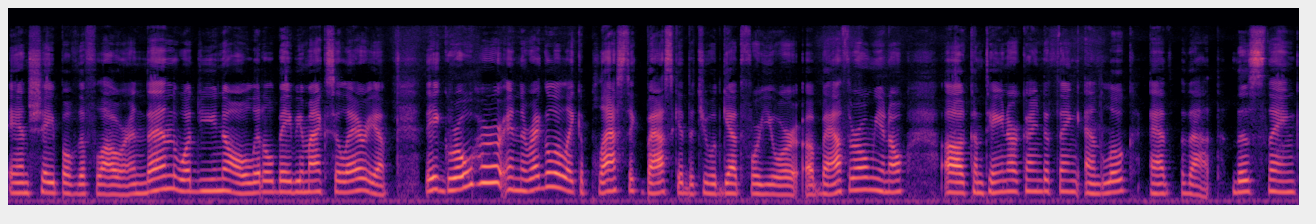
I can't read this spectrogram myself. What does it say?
and shape of the flower. And then what do you know? Little baby maxillaria. They grow her in the regular like a plastic basket that you would get for your uh, bathroom, you know, uh, container kind of thing. And look at that. This thing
